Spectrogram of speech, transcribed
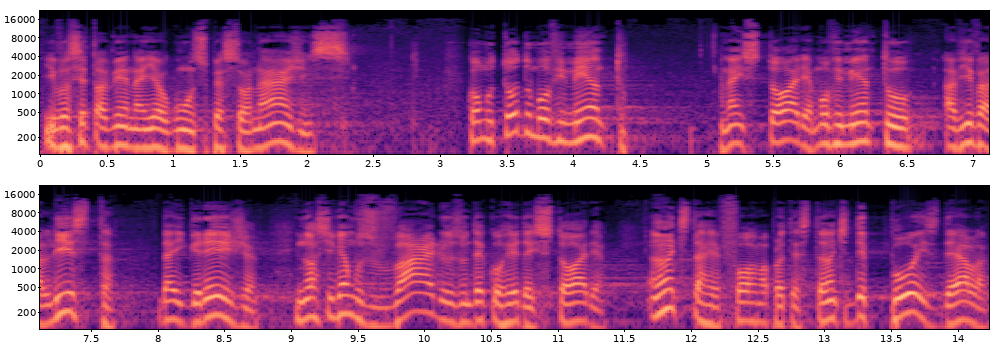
E você está vendo aí alguns personagens, como todo movimento na história, movimento avivalista da igreja, nós tivemos vários no decorrer da história, antes da reforma protestante, depois dela.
